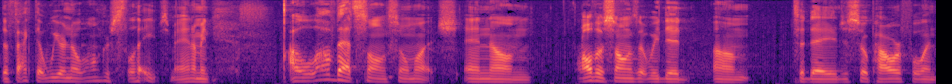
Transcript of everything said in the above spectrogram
The fact that we are no longer slaves, man. I mean, I love that song so much. And um, all those songs that we did um, today are just so powerful. And,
